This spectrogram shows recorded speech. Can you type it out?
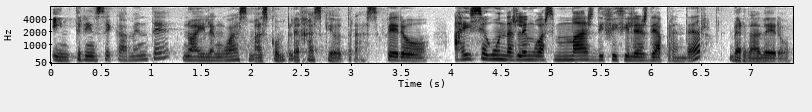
Intrínsecamente no hay lenguas más complejas que otras. Pero, ¿hay segundas lenguas más difíciles de aprender? Verdadero.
